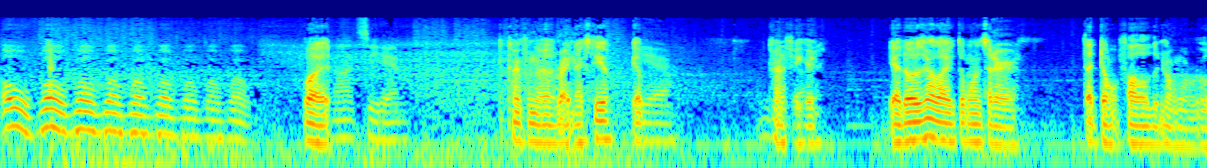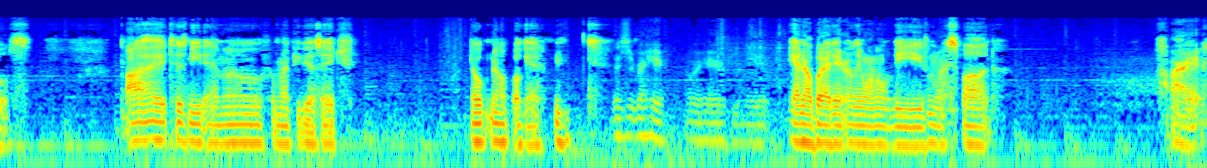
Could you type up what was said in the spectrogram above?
Oh, whoa, whoa, whoa, whoa, whoa, whoa, whoa, whoa. What? Not see him. Coming from the right next to you? Yep. Yeah. Kind of figured. Yeah, those are like the ones that are that don't follow the normal rules. I tis need ammo for my PBSH. Nope, nope. Okay. This is right here. Over here if you need it. yeah, no, but I didn't really want to leave my spot. All right. I'm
